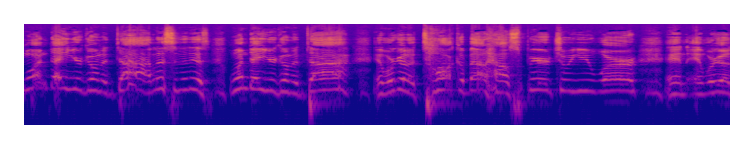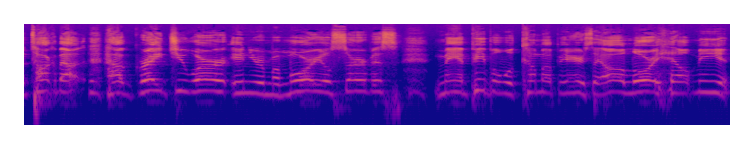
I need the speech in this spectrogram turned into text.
One day you're going to die. Listen to this. One day you're going to die, and we're going to talk about how spiritual you were, and, and we're going to talk about how great you were in your memorial service. Man, people will come up here and say, Oh, Lori helped me at,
